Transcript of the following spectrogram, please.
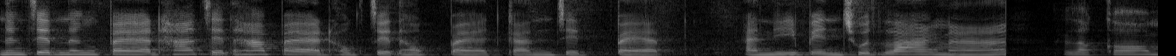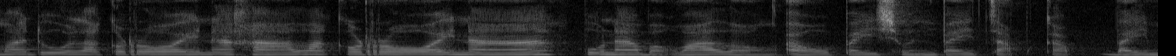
หนึ่งเจ็ดหนึ่งแปดห้าเจ็ดห้าแปดหกเจ็ดหกแปดกันเจ็ดแปดอันนี้เป็นชุดล่างนะ แล้วก็มาดูหลักร้อยนะคะ หลักร้อยนะ ปูนาบอกว่าลองเอาไปชนไปจับกับใบแ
